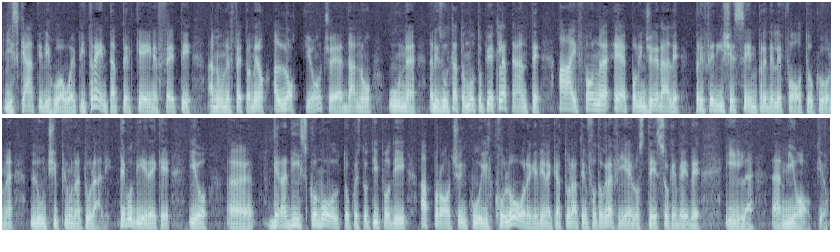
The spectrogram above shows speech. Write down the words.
gli scatti di Huawei P30 perché in effetti hanno un effetto almeno all'occhio, cioè danno un risultato molto più eclatante. iPhone e Apple in generale preferisce sempre delle foto con luci più naturali. Devo dire che io eh, gradisco molto questo tipo di approccio in cui il colore che viene catturato in fotografia è lo stesso che vede il eh, mio occhio.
